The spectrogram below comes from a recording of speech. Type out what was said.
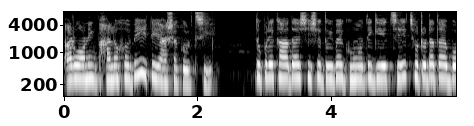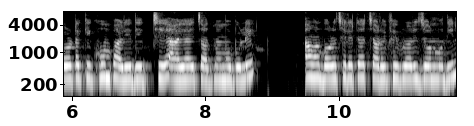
আরও অনেক ভালো হবে এটাই আশা করছি। দুপুরে খাওয়া দাওয়া শেষে দুই ভাই ঘুমোতে গিয়েছে। ছোটোটা তার বড়টাকে ঘুম পাড়িয়ে দিচ্ছে আয় আয় চাঁদ মামা বলে। আমার বড় ছেলেটার চারই ফেব্রুয়ারির জন্মদিন।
